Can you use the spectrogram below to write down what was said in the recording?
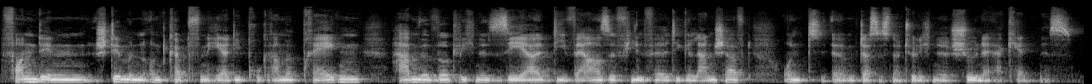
von den Stimmen und Köpfen her, die Programme prägen, haben wir wirklich eine sehr diverse, vielfältige Landschaft und ähm, das ist natürlich eine schöne Erkenntnis.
